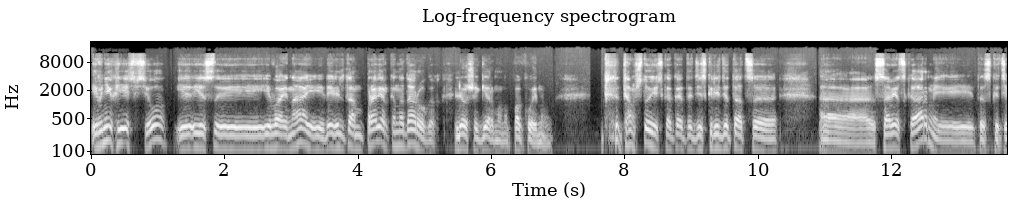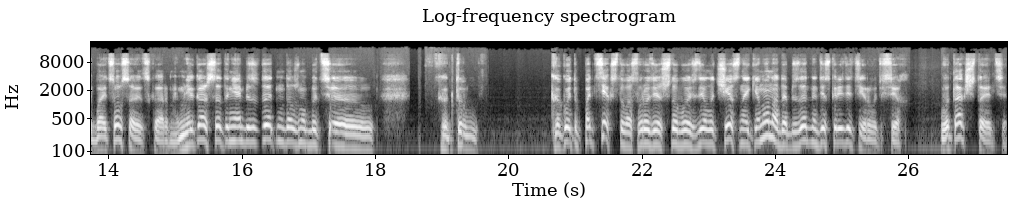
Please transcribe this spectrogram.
И в них есть все, и, и, и война, и, или там проверка на дорогах Леши Германа покойного. там что есть какая-то дискредитация э, советской армии и, так сказать, и бойцов советской армии. Мне кажется, это не обязательно должно быть э, как-то какой-то подтекст у вас вроде, чтобы сделать честное кино, надо обязательно дискредитировать всех. Вы так считаете?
